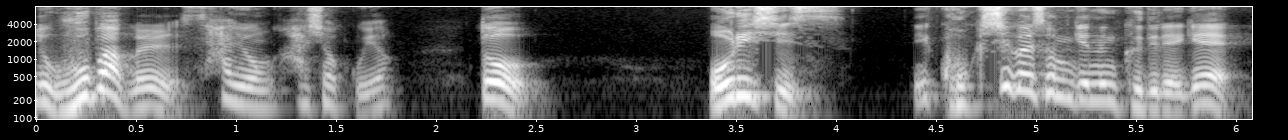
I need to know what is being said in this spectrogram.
우박을 사용하셨고요. 또 오리시스, 이 곡식을 섬기는 그들에게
